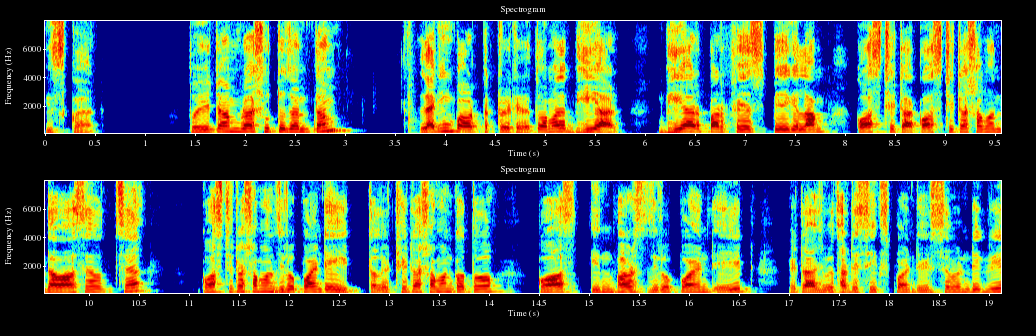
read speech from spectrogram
স্কোয়ার তো এটা আমরা সূত্র জানতাম ল্যাগিং পাওয়ার ফ্যাক্টরের ক্ষেত্রে। তো আমাদের V R V R per phase পেয়ে গেলাম। কস থিটা কস থিটা সমান দেওয়া আছে হচ্ছে কস থিটা সমান জিরো পয়েন্ট এইট তাহলে থিটা সমান কত? Cos inverse zero point eight এটা আসবে thirty six point eight seven degree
